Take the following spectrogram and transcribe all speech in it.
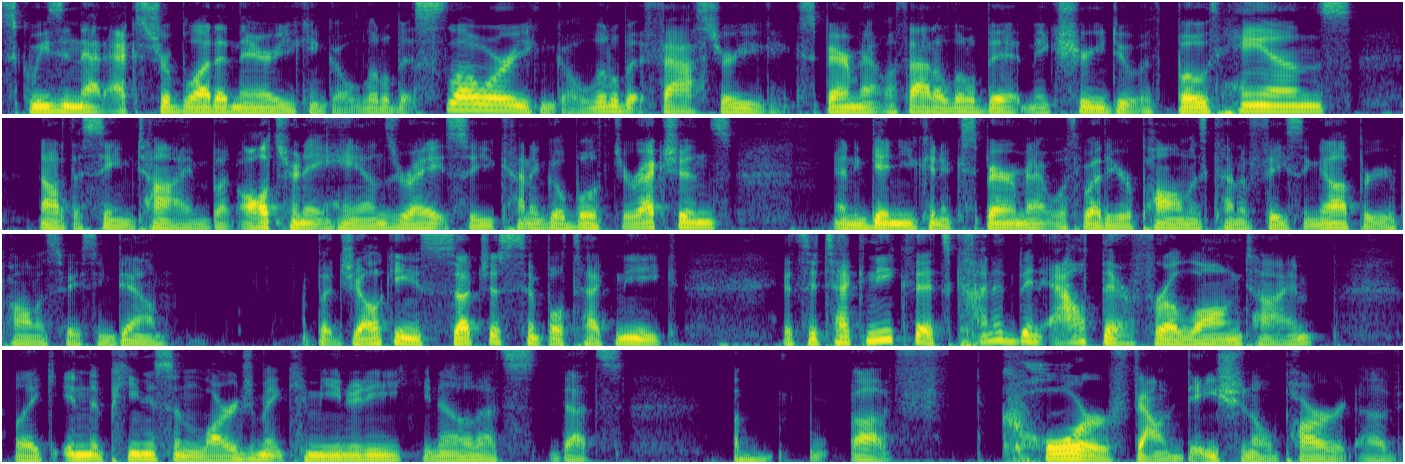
squeezing that extra blood in there. You can go a little bit slower, you can go a little bit faster, you can experiment with that a little bit. Make sure you do it with both hands, not at the same time, but alternate hands, right? So you kind of go both directions. And again, you can experiment with whether your palm is kind of facing up or your palm is facing down. But jelqing is such a simple technique. It's a technique that's kind of been out there for a long time, like in the penis enlargement community. You know, that's that's a, core foundational part of,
